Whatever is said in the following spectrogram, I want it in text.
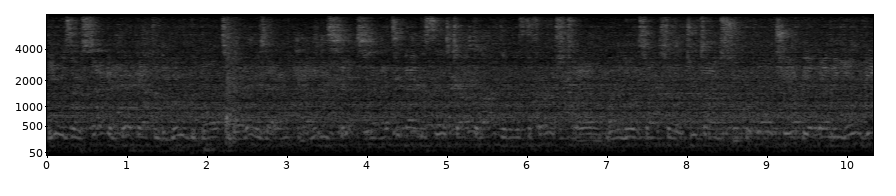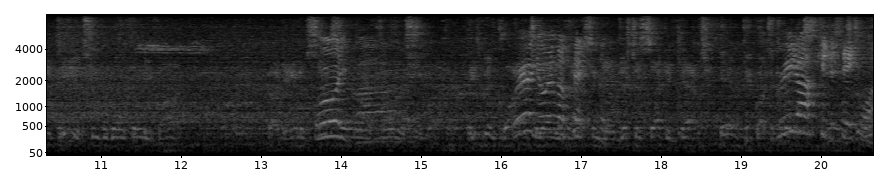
He was their second pick after the move to Baltimore. What was that 96? In 1996, Jonathan Ogden was the first. And Ray Lewis also a two-time Super Bowl champion and the MVP of Super Bowl 35. We're doing the a pick Read option to schemes Saquon.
